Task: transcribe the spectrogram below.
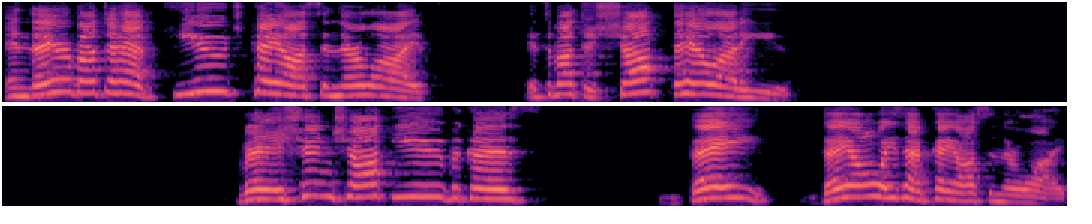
and they're about to have huge chaos in their life. It's about to shock the hell out of you. But it shouldn't shock you because they they always have chaos in their life.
